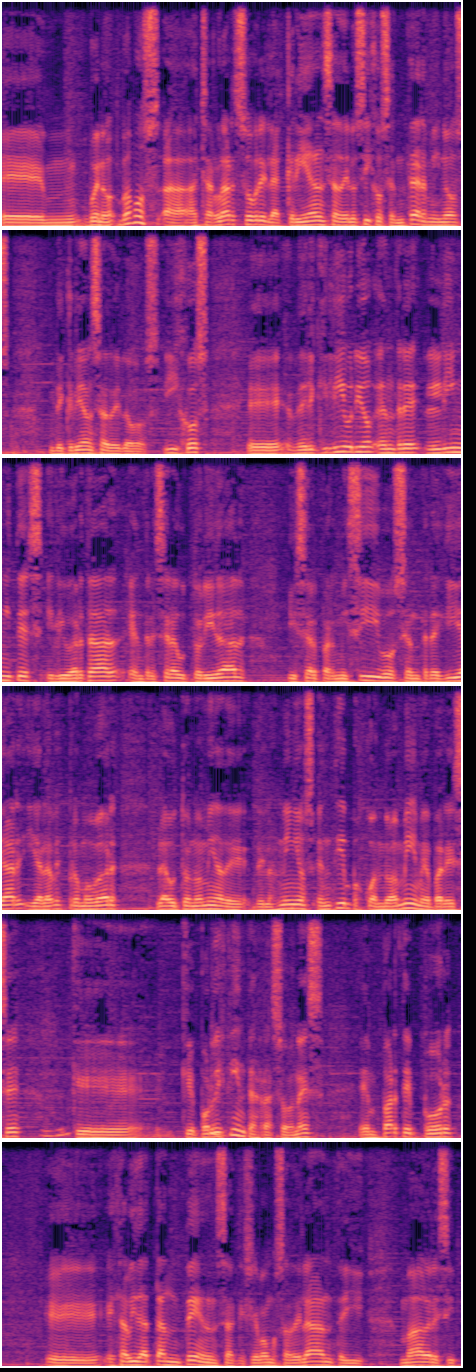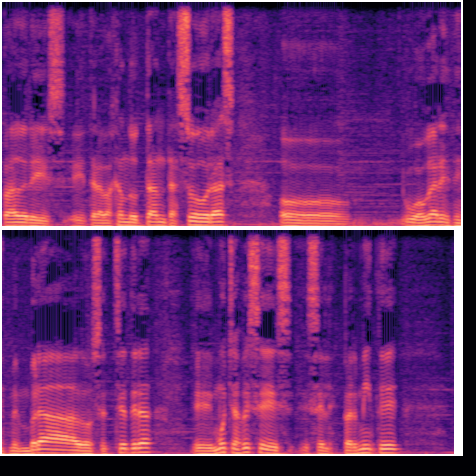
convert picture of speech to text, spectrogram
Eh, bueno, vamos a, charlar sobre la crianza de los hijos en términos de crianza de los hijos, eh, del equilibrio entre límites y libertad, entre ser autoridad y ser permisivos, entre guiar y a la vez promover la autonomía de, los niños en tiempos cuando a mí me parece que, que por distintas razones, en parte por eh, esta vida tan tensa que llevamos adelante y madres y padres eh, trabajando tantas horas o u hogares desmembrados, etcétera, eh, muchas veces se les permite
